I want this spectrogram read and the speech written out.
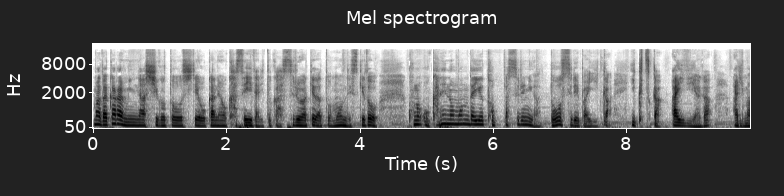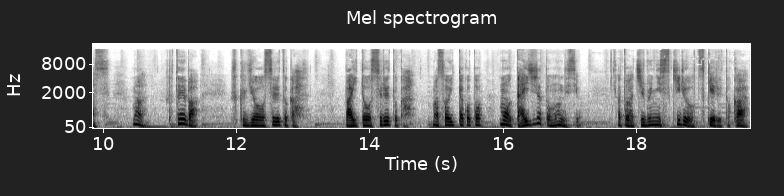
まあ、だからみんな仕事をしてお金を稼いだりとかするわけだと思うんですけどこのお金の問題を突破するにはどうすればいいかいくつかアイディアがあります。まあ、例えば副業をするとかバイトをするとか、まあ、そういったことも大事だと思うんですよ。あとは自分にスキルをつけるとか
